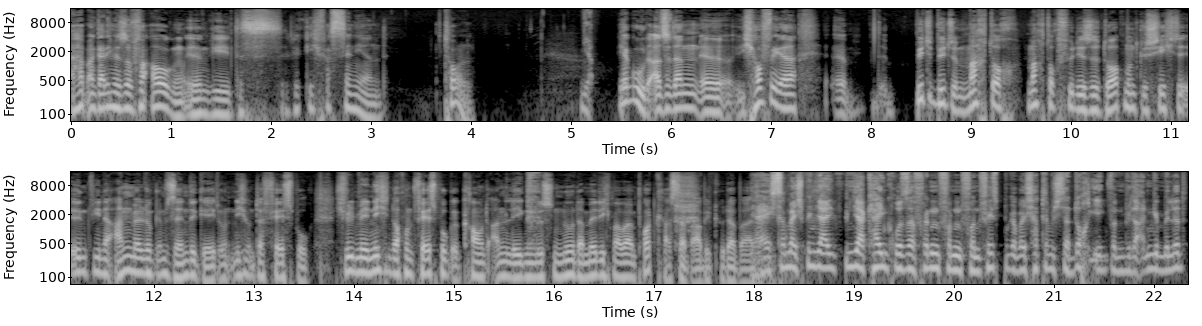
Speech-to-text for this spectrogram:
hat man gar nicht mehr so vor Augen irgendwie. Das ist wirklich faszinierend. Toll. Ja. Ja gut, also dann, äh, ich hoffe ja, äh, bitte, bitte, mach doch, mach doch für diese Dortmund-Geschichte irgendwie eine Anmeldung im Sendegate und nicht unter Facebook. Ich will mir nicht noch einen Facebook-Account anlegen müssen, nur damit ich mal beim Podcaster-Barbecue dabei Ja, bin. ich sag mal, ich bin ja, ich bin ja kein großer Fan von, von Facebook, aber ich hatte mich da doch irgendwann wieder angemeldet,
